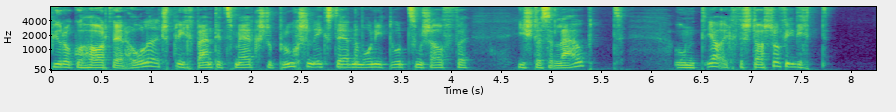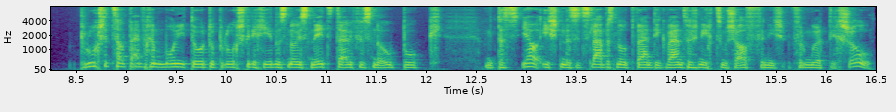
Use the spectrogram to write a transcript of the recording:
Büro-Hardware holen. Sprich, wenn du jetzt merkst, du brauchst einen externen Monitor zum Arbeiten, ist das erlaubt. Und ja, ich verstehe schon, vielleicht brauchst du jetzt halt einfach einen Monitor, du brauchst vielleicht ein neues Netzteil fürs Notebook. Und das, ja, ist denn das jetzt lebensnotwendig, wenn es wahrscheinlich zum Schaffen ist? Vermutlich schon.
